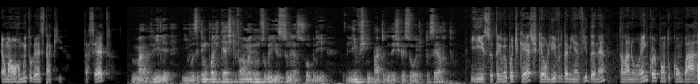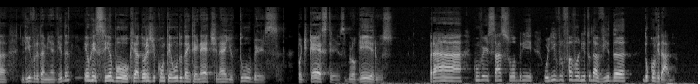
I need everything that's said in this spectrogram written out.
É uma honra muito grande estar aqui, tá certo? Maravilha. E você tem um podcast que fala mais ou menos sobre isso, né? Sobre livros que impactam a vida das pessoas, tá certo? Isso, eu tenho meu podcast, que é o Livro da Minha Vida, né? Tá lá no anchor.com barra Livro da Minha Vida. Eu recebo criadores de conteúdo da internet, né? Youtubers, podcasters, blogueiros, para conversar sobre o livro favorito da vida do convidado.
